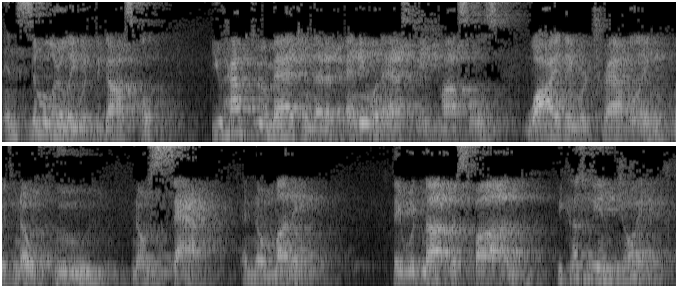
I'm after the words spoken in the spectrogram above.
And similarly with the gospel, you have to imagine that if anyone asked the apostles why they were traveling with no food, no sap, and no money, they would not respond, because we enjoy it.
